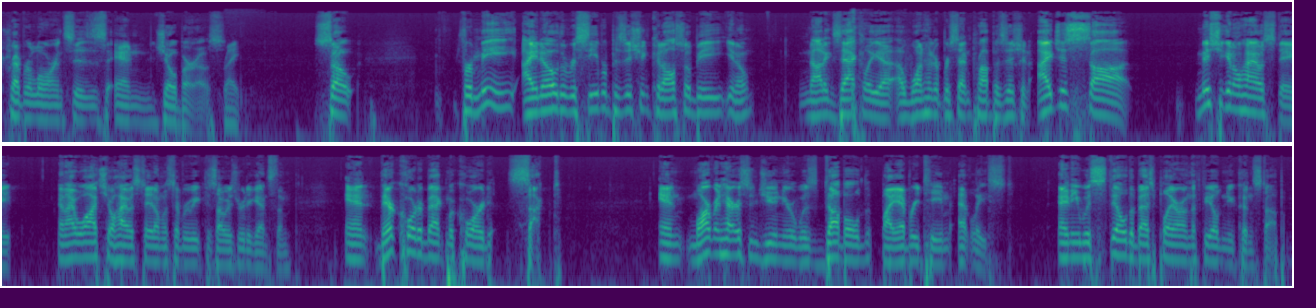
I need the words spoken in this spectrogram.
Trevor Lawrence's, and Joe Burrow's. Right. So for me, I know the receiver position could also be, you know, not exactly a, a 100% proposition. I just saw Michigan, Ohio State, and I watch Ohio State almost every week because I always root against them. And their quarterback, McCord, sucked. And Marvin Harrison Jr. was doubled by every team at least. And he was still the best player on the field, and you couldn't stop him.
